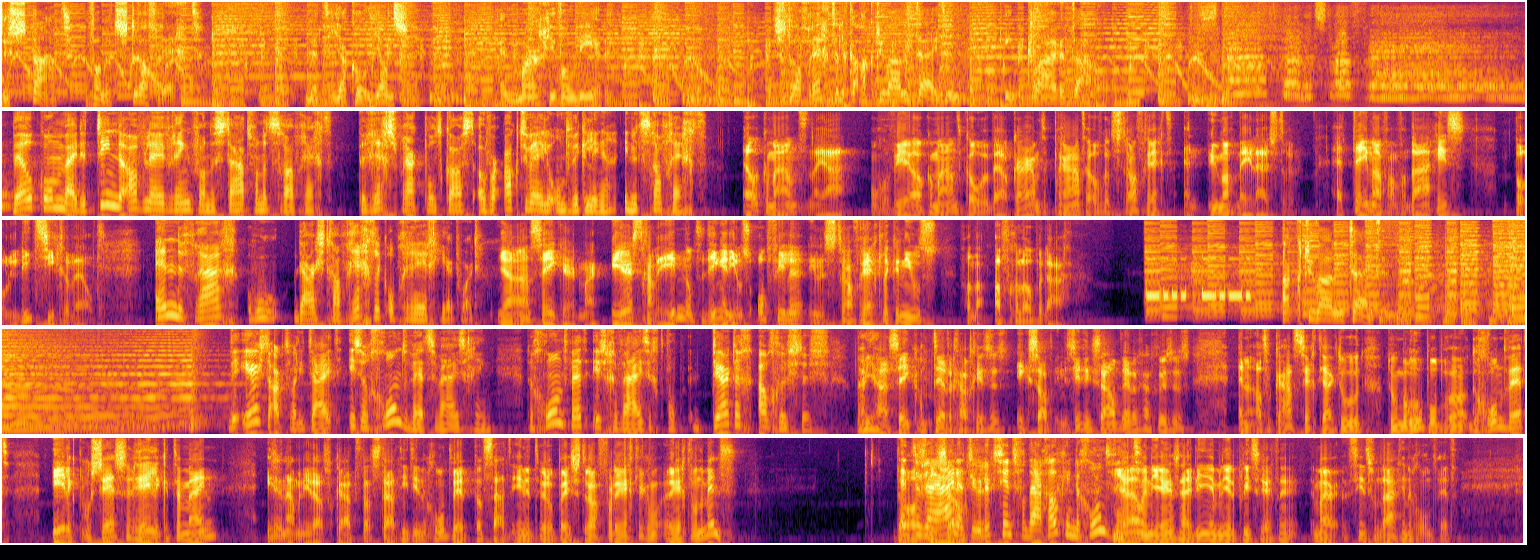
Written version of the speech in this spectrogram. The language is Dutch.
De staat van het strafrecht. Met Jacco Jansen en Margje van Weerden. Strafrechtelijke actualiteiten in klare taal. Welkom bij de tiende aflevering van de Staat van het Strafrecht. De rechtspraakpodcast over actuele ontwikkelingen in het strafrecht. Elke maand, nou ja, ongeveer elke maand komen we bij elkaar om te praten over het strafrecht en u mag meeluisteren. Het thema van vandaag is politiegeweld. En de vraag hoe daar strafrechtelijk op gereageerd wordt. Ja, zeker. Maar eerst gaan we in op de dingen die ons opvielen in het strafrechtelijke nieuws van de afgelopen dagen. Actualiteiten. De eerste actualiteit is een grondwetswijziging. De grondwet is gewijzigd op 30 augustus. Nou ja, zeker op 30 augustus. Ik zat in de zittingszaal op 30 augustus. En een advocaat zegt, ja, ik doe, doe een beroep op eh, de grondwet. Eerlijk proces, redelijke termijn. Ik zeg, nou meneer de advocaat, dat staat niet in de grondwet. Dat staat in het Europese straf voor de rechtelijke rechten van de mens. Dat en toen zei hij zo. natuurlijk, sinds vandaag ook in de grondwet. Ja, meneer, zei die, en meneer de politierechter. Maar sinds vandaag in de grondwet.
